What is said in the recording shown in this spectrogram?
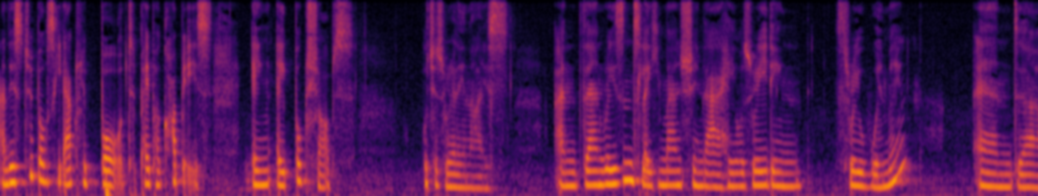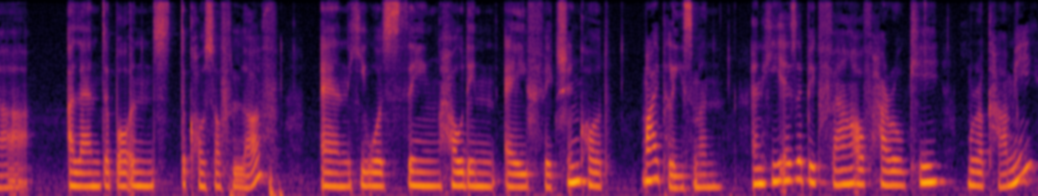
And these two books he actually bought paper copies in a bookshops, which is really nice. And then recently he mentioned that he was reading Three Women and uh, Alain de Botton's The Course of Love and he was seen holding a fiction called My Policeman. And he is a big fan of Haruki Murakami,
